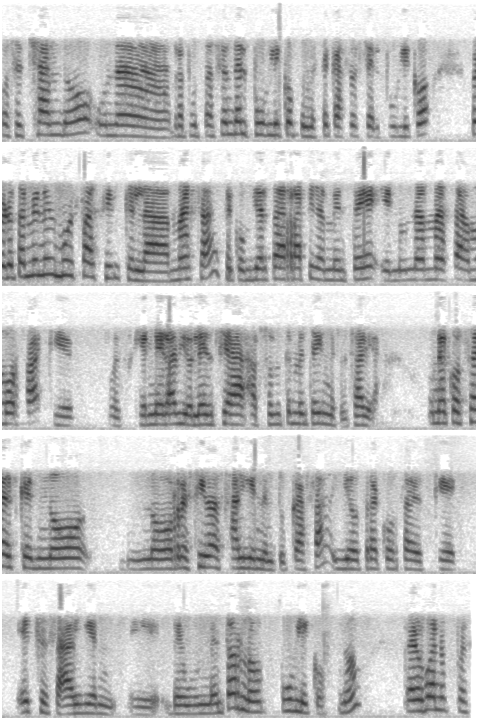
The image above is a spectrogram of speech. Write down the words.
cosechando una reputación del público, pues en este caso es el público, pero también es muy fácil que la masa se convierta rápidamente en una masa amorfa que pues genera violencia absolutamente innecesaria. Una cosa es que no no recibas a alguien en tu casa y otra cosa es que eches a alguien eh, de un entorno público, ¿no? Pero bueno, pues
